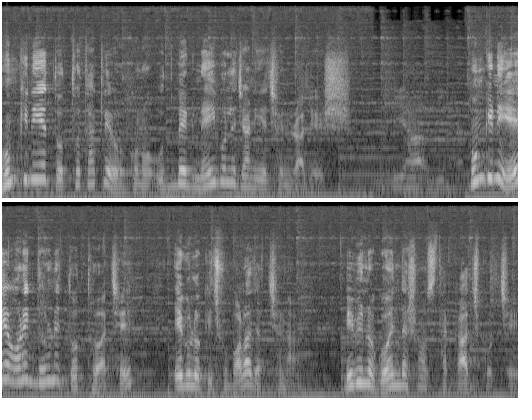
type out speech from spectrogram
হুমকি নিয়ে তথ্য থাকলেও কোনো উদ্বেগ নেই বলে জানিয়েছেন রাজেশ। হুমকি নিয়ে অনেক ধরনের তথ্য আছে, এগুলো কিছু বলা যাচ্ছে না। বিভিন্ন গোয়েন্দা সংস্থা কাজ করছে।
